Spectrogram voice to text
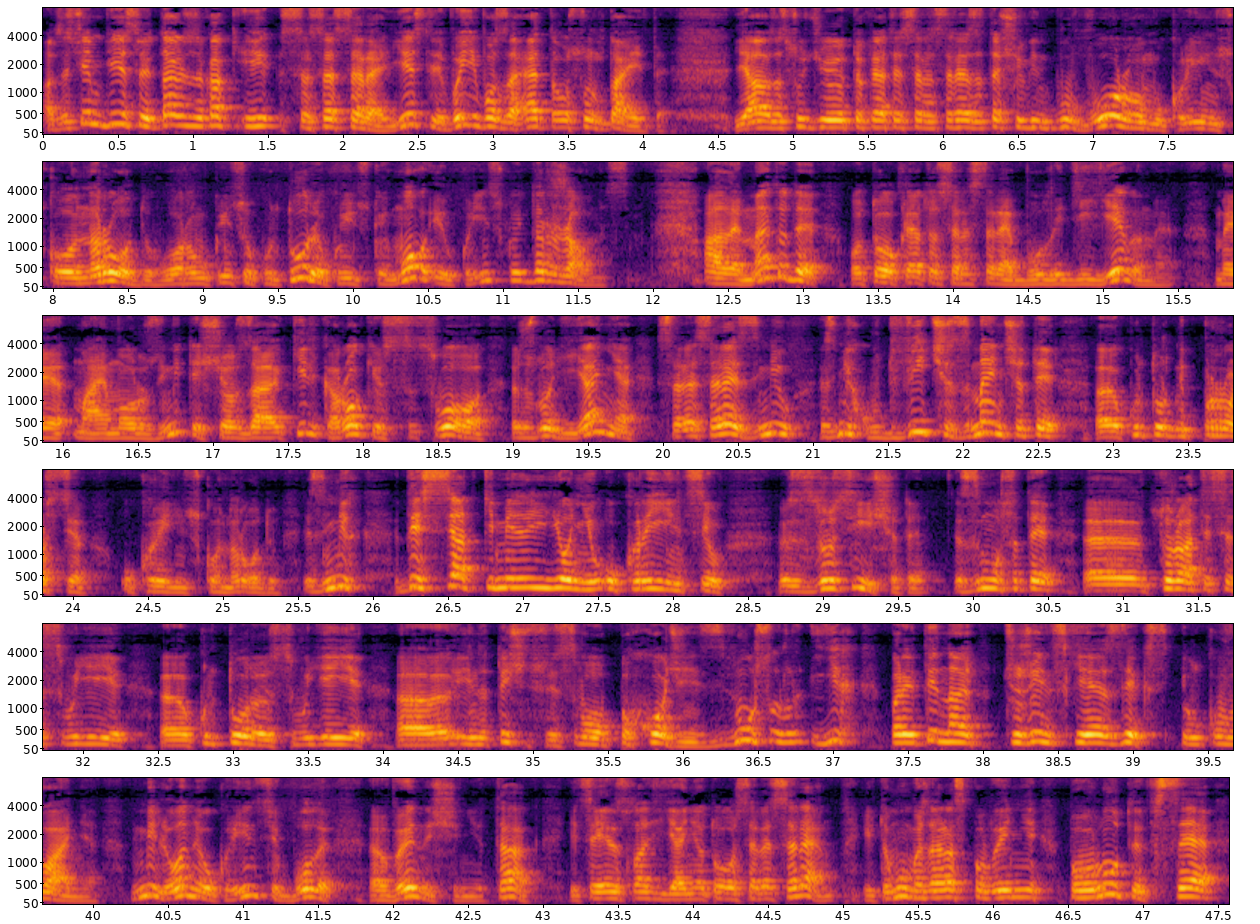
А зачем действовать так же, как и СССР, если ви його за это осуждаєте? Я засуджую Токлятий СРСР за те, що він був ворогом українського народу, ворогом української культури, української мови і української державності. Але методи отого клятого СРСР були дієвими. Ми маємо розуміти, що за кілька років свого злодіяння СРСР зміг, зміг удвічі зменшити е, культурний простір українського народу, зміг десятки мільйонів українців зросійщити, змусити е, цуратися своєї е, культури, своєї е, ідентичності, свого походження, змусили їх перейти на чужинський язик спілкування. Мільйони українців були винищені, так, і це є результат діяння того СРСР. І тому ми зараз повинні повернути все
